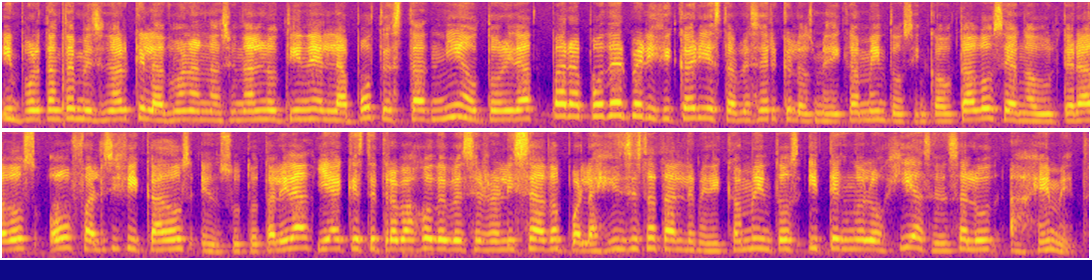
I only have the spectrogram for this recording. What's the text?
Importante mencionar que la aduana nacional no tiene la potestad ni autoridad para poder verificar y establecer que los medicamentos incautados sean adulterados o falsificados en su totalidad, ya que este trabajo debe ser realizado por la Agencia Estatal de Medicamentos y Tecnologías en Salud, AGEMET.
